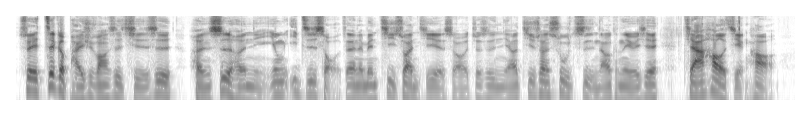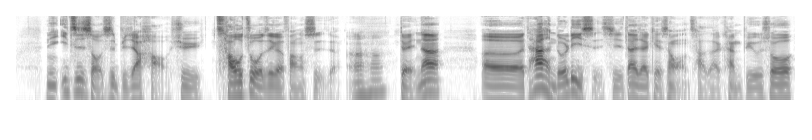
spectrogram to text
所以这个排序方式其实是很适合你用一只手在那边计算机的时候，就是你要计算数字，然后可能有一些加号减号，你一只手是比较好去操作这个方式的。嗯哼，对，那。呃，它很多历史其实大家可以上网查查看，比如说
